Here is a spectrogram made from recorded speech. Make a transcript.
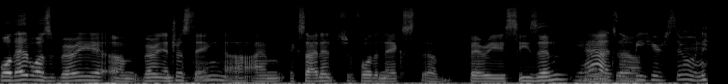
Well, that was very um, very interesting. Uh, I'm excited for the next uh, berry season. yeah, and, so it'll uh, be here soon.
